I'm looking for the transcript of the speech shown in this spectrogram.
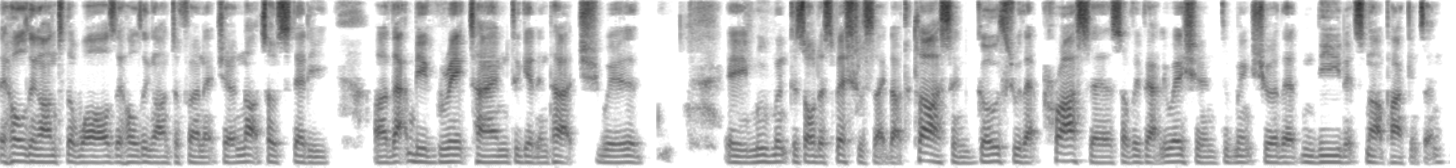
They're holding on to the walls. They're holding on to furniture, not so steady. Uh, that would be a great time to get in touch with a movement disorder specialist like Dr. Klaus and go through that process of evaluation to make sure that indeed it's not Parkinson.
